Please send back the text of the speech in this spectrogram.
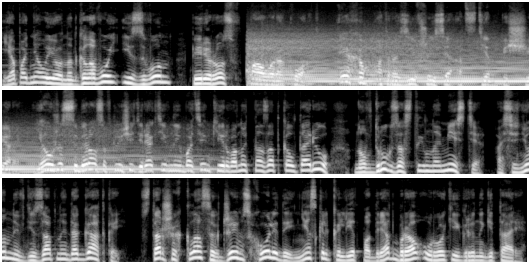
Я поднял ее над головой, и звон перерос в пауэр-аккорд. эхом отразившиеся от стен пещеры. Я уже собирался включить реактивные ботинки и рвануть назад к алтарю, но вдруг застыл на месте, осененный внезапной догадкой. В старших классах Джеймс Холлидей несколько лет подряд брал уроки игры на гитаре.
